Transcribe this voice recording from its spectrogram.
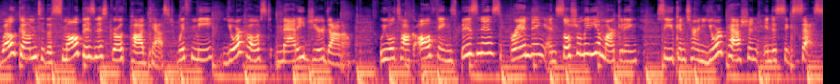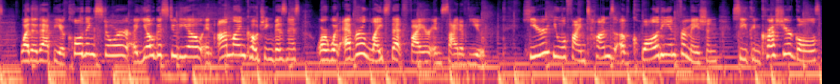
Welcome to the Small Business Growth Podcast with me, your host, Maddie Giordano. We will talk all things business, branding, and social media marketing so you can turn your passion into success, whether that be a clothing store, a yoga studio, an online coaching business, or whatever lights that fire inside of you. Here, you will find tons of quality information so you can crush your goals,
